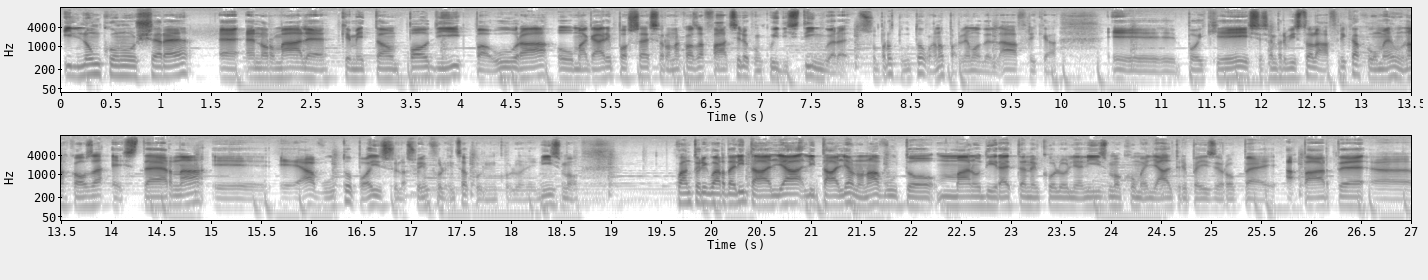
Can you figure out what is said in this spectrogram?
il non conoscere è, è, normale che metta un po' di paura o magari possa essere una cosa facile con cui distinguere, soprattutto quando parliamo dell'Africa, e poiché si è sempre visto l'Africa come una cosa esterna e, e ha avuto poi la sua influenza con il colonialismo quanto riguarda l'Italia, l'Italia non ha avuto mano diretta nel colonialismo come gli altri paesi europei, a parte eh,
